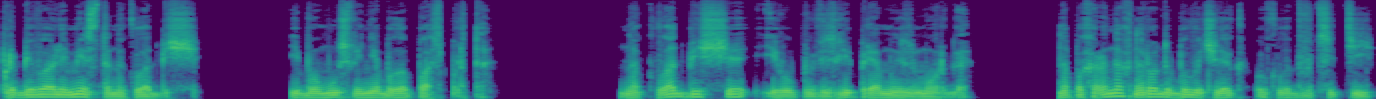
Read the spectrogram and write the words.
пробивали место на кладбище, ибо у Мусли не было паспорта. На кладбище его повезли прямо из морга. На похоронах народу было человек около двадцати.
